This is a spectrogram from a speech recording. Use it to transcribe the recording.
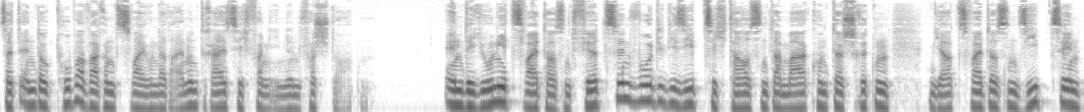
Seit Ende Oktober waren 231 von ihnen verstorben. Ende Juni 2014 wurde die 70.000er Mark unterschritten. Im Jahr 2017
